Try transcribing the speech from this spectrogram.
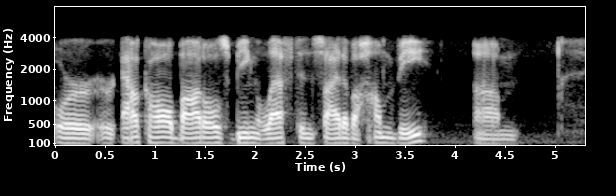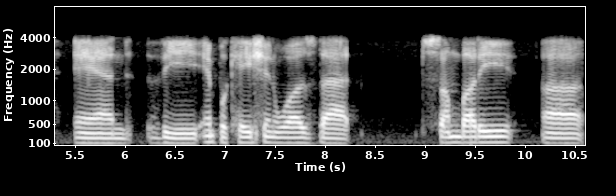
or, or alcohol bottles being left inside of a Humvee. Um, and the implication was that somebody uh,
